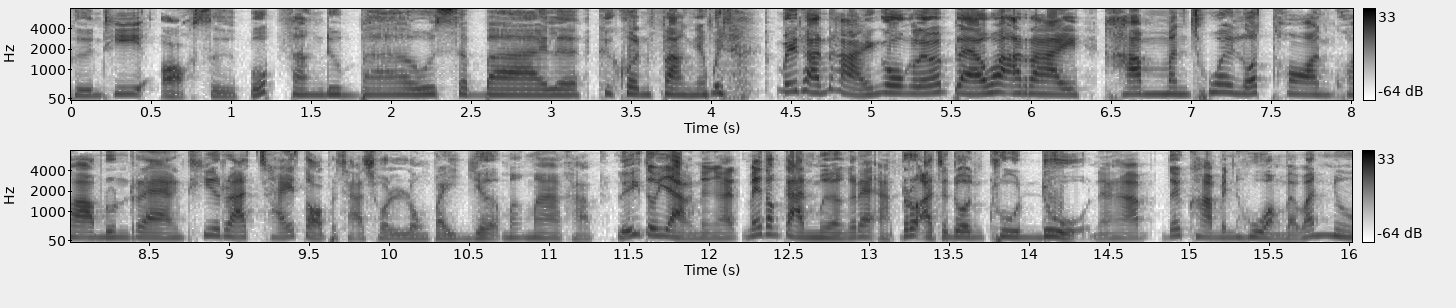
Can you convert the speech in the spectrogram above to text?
พื้นที่ออกสื่อปุ๊บ ฟังดูเบาสบายเลย คือคนฟังยังไม่ไม่ทันหายงงเลยว่าแปลว่าอะไรคำมันช่วยลดทอนความรุนแรงที่รัฐใช้ต่อประชาชนลงไปเยอะมากๆครับ หรืออีกตัวอย่างหนึ่งอะไม่ต้องการเมืองก็ได้อะเราอาจจะโดนครูดุนะครับ ด้วยความเป็นห่วงแบบว่าหนู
